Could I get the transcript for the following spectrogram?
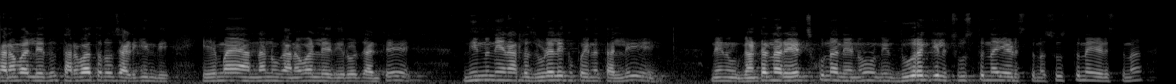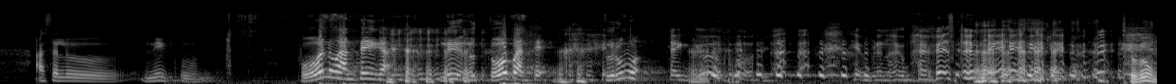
కనబడలేదు. తర్వాత రోజు అడిగింది ఏమాయ అన్న నువ్వు కనబడలేదు ఈరోజు అంటే నిన్ను నేను అట్లా చూడలేకపోయిన తల్లి నేను గంటన్నర ఏడ్చుకున్నా నేను నేను దూరంకి వెళ్ళి చూస్తున్నా ఏడుస్తున్నా చూస్తున్నా ఏడుస్తున్నా అసలు నీకు పో నువ్వు అంతే ఇక. నీ- నువ్వు తోపు అంతే. తురుము. ఇప్పుడు నాకు భయం వేస్తుంది. తురుం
